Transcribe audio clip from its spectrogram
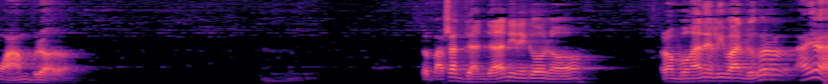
ambrol terpaksa dandani ning kono. Rombongane liwat kok ayo.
